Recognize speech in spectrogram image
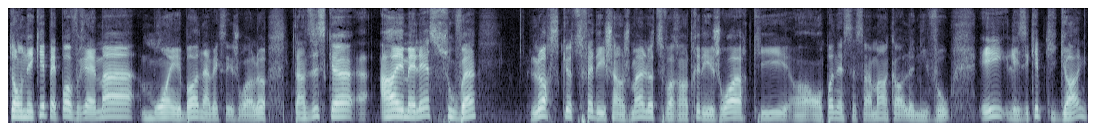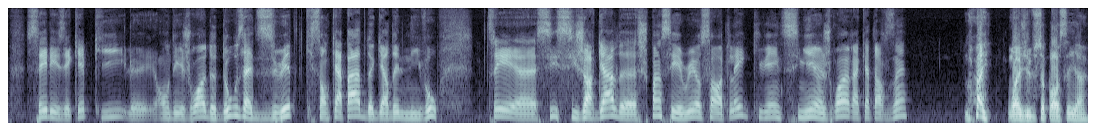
ton équipe n'est pas vraiment moins bonne avec ces joueurs-là. Tandis que en MLS, souvent, lorsque tu fais des changements, là, tu vas rentrer des joueurs qui n'ont pas nécessairement encore le niveau. Et les équipes qui gagnent, c'est les équipes qui ont des joueurs de 12 à 18 qui sont capables de garder le niveau. Tu sais, euh, si, si, je regarde, euh, je pense que c'est Real Salt Lake qui vient de signer un joueur à 14 ans. Oui, ouais, j'ai vu ça passer hier.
